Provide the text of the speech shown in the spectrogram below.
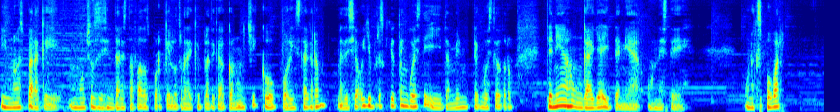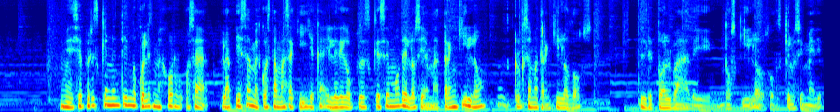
Y no es para que muchos se sientan estafados porque el otro día que platicaba con un chico por Instagram me decía, oye, pero es que yo tengo este y también tengo este otro. Tenía un Gaia y tenía un este un Expo Bar. Me decía, pero es que no entiendo cuál es mejor. O sea, la pieza me cuesta más aquí y acá. Y le digo, pues es que ese modelo se llama Tranquilo. Creo que se llama Tranquilo 2. El de Tolva de 2 kilos o 2 kilos y medio.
